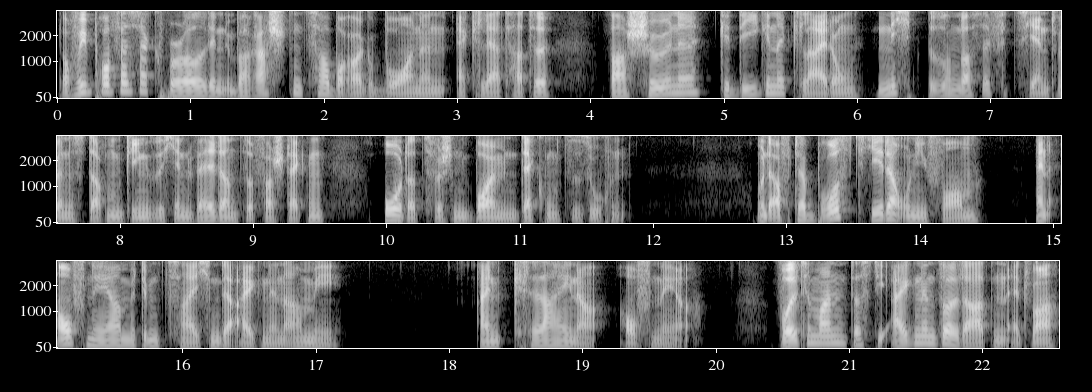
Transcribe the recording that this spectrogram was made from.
Doch wie Professor Quirrell den überraschten Zauberergeborenen erklärt hatte, war schöne, gediegene Kleidung nicht besonders effizient, wenn es darum ging, sich in Wäldern zu verstecken oder zwischen Bäumen Deckung zu suchen. Und auf der Brust jeder Uniform ein Aufnäher mit dem Zeichen der eigenen Armee. Ein kleiner Aufnäher. Wollte man, dass die eigenen Soldaten etwa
